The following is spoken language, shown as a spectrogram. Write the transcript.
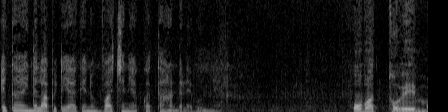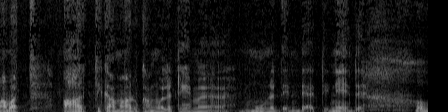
එතා ඉඳල අපිට එයා ගැන වචනයක්වත් අහන්ඩ ලැබුන්නේ. ඔබත් තොවේ මවත් ආර්ථික අමාරුකංවලට එහෙම මූුණ දෙන්ඩ ඇති නේද. හෝ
